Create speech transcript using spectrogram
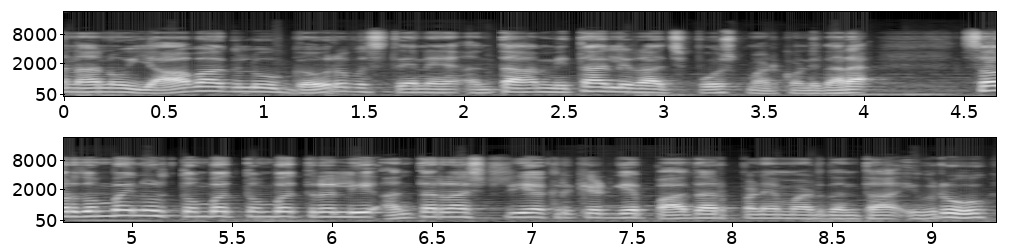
ನಾನು ಯಾವಾಗಲೂ ಗೌರವಿಸ್ತೇನೆ ಅಂತ ಮಿತಾಲಿ ರಾಜ್ ಪೋಸ್ಟ್ ಮಾಡ್ಕೊಂಡಿದ್ದಾರೆ. ಸಾವಿರದ ಒಂಬೈನೂರ ತೊಂಬತ್ತೊಂಬತ್ತರಲ್ಲಿ ಅಂತಾರಾಷ್ಟ್ರೀಯ ಕ್ರಿಕೆಟ್ಗೆ ಪಾದಾರ್ಪಣೆ ಮಾಡಿದಂಥ ಇವರು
